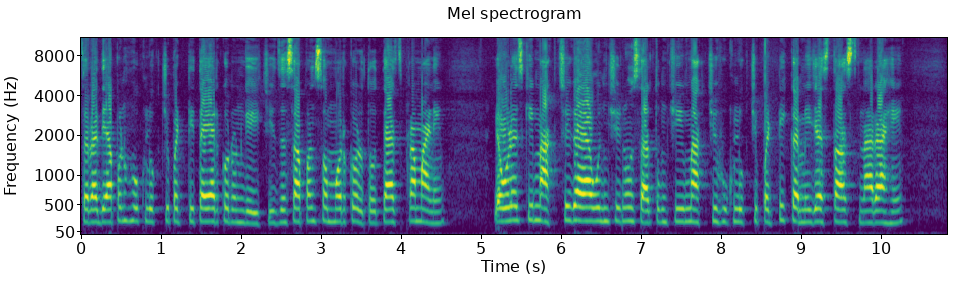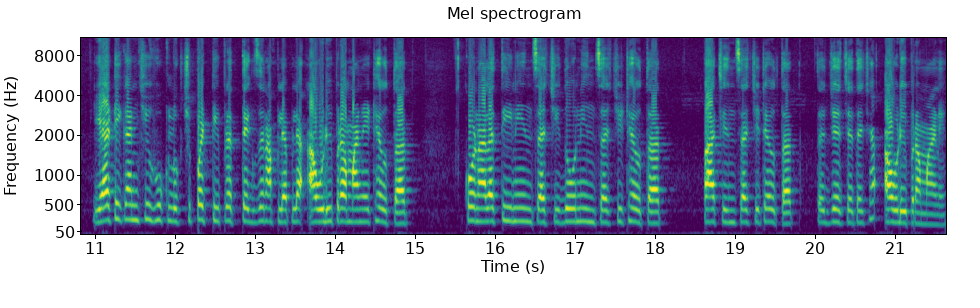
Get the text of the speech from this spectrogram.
तर आधी आपण हुकलुकची पट्टी तयार करून घ्यायची. जसं आपण समोर करतो त्याचप्रमाणे एवढंच की मागची गळ्या उंचीनुसार तुमची मागची हुकलुकची पट्टी कमी जास्त असणार आहे. या ठिकाणची हुकलुकची पट्टी प्रत्येकजण आपल्या आपल्या आवडीप्रमाणे ठेवतात. कोणाला तीन इंचाची दोन इंचाची ठेवतात पाच इंचाची ठेवतात तर ज्याच्या त्याच्या आवडीप्रमाणे.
